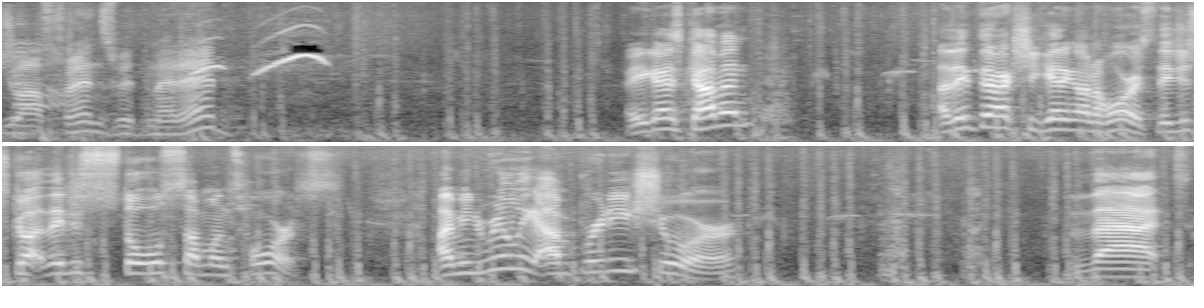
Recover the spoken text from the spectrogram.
You are friends with Mered? Are you guys coming? I think they're actually getting on a horse. They just got they just stole someone's horse. I mean, really, I'm pretty sure that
